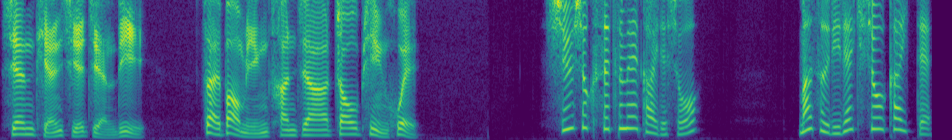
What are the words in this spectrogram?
先填写简历、再报名参加招聘会。就職説明会でしょまず履歴書を書いて、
